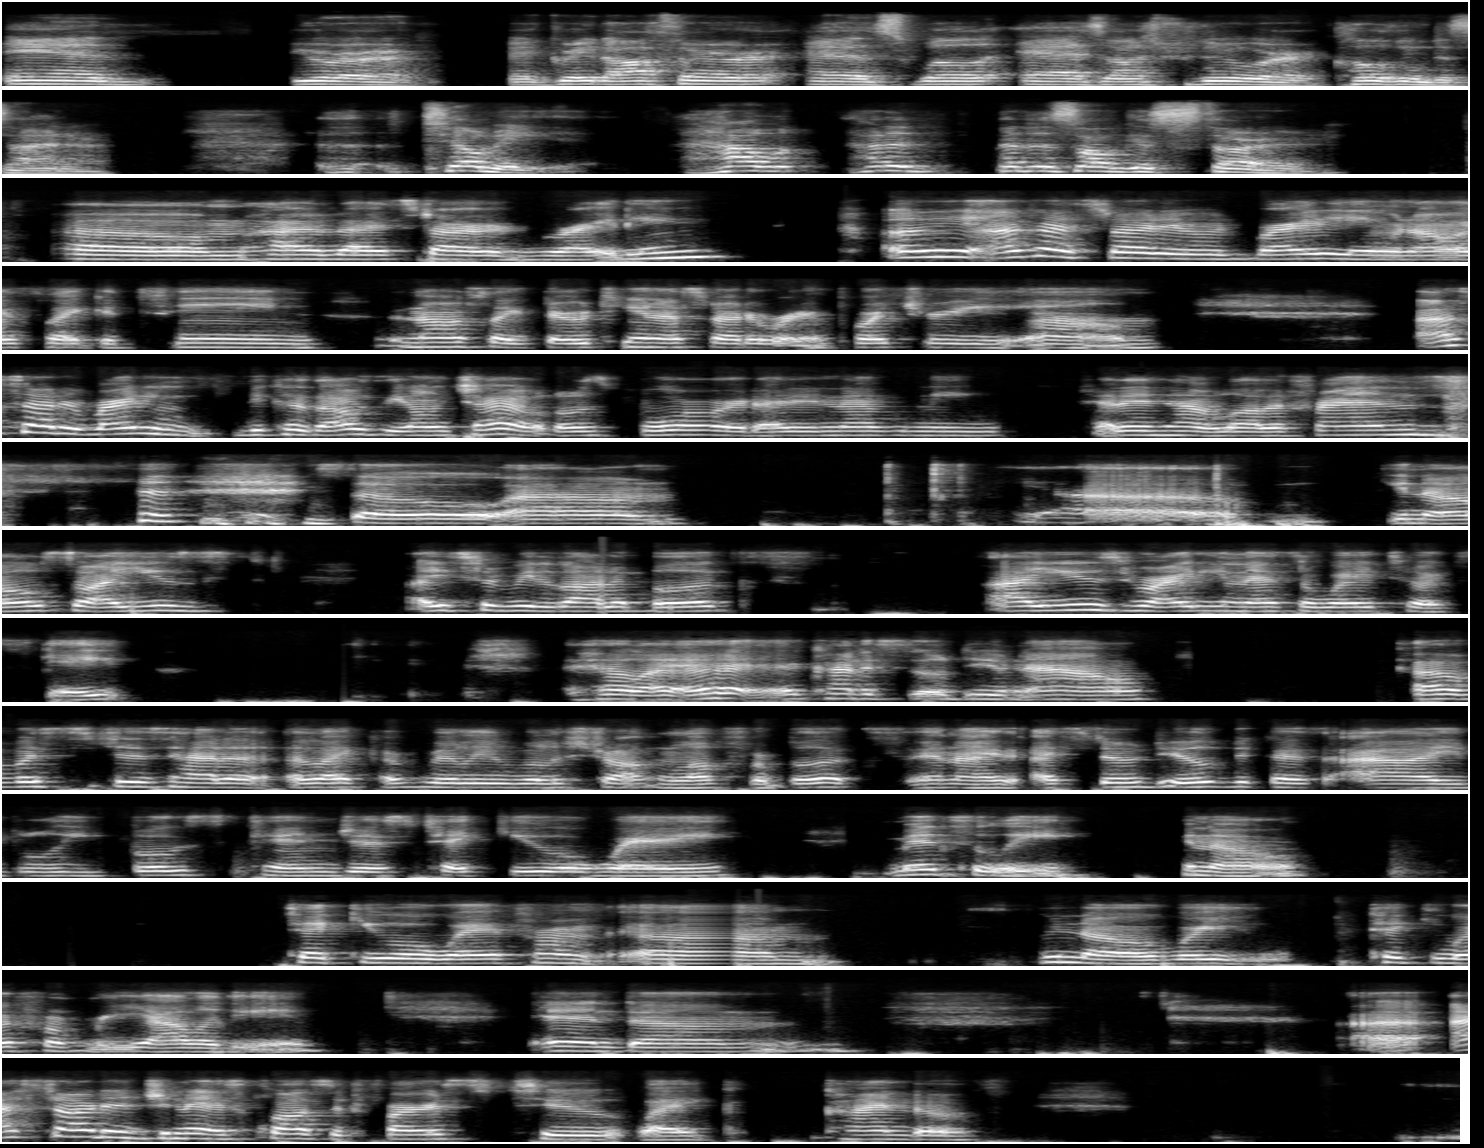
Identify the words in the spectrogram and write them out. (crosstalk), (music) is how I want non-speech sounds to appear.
And you're a, a great author as well as entrepreneur, clothing designer. Uh, tell me, how, how, did, how did this all get started? Um, how did I start writing? I mean, I got started with writing when I was like a teen. When I was like 13, I started writing poetry. Um, I started writing because I was a young child. I was bored. I didn't have any, I didn't have a lot of friends. (laughs) so, um, yeah, you know, so I used, I used to read a lot of books. I use writing as a way to escape. Hell, I, I kind of still do now. I was just had a, a, like a really really strong love for books, and I, I still do because I believe books can just take you away mentally, you know, take you away from um, you know where you take you away from reality, and um, I, I started Janae's Closet first to like kind of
